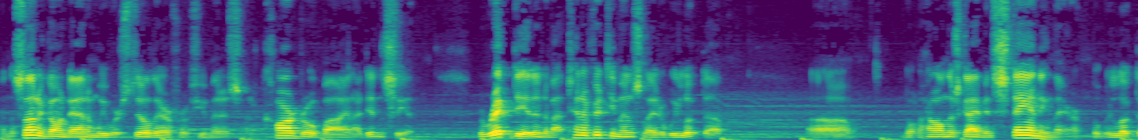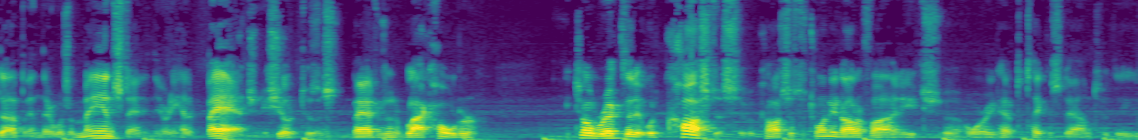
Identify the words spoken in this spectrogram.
and the sun had gone down, and we were still there for a few minutes. And a car drove by, and I didn't see it. But Rick did, and about 10 or 15 minutes later, we looked up. Uh, don't know how long this guy had been standing there, but we looked up, and there was a man standing there, and he had a badge, and he showed it to us. The badge was in a black holder. He told Rick that it would cost us. It would cost us a $20 fine each, uh, or he'd have to take us down to the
